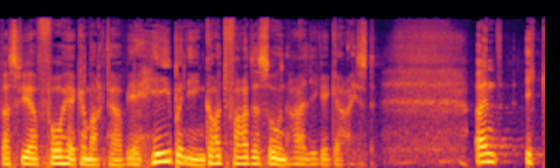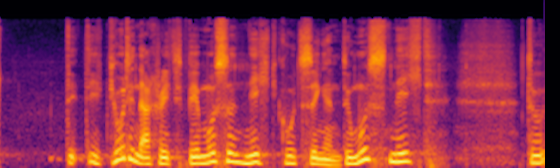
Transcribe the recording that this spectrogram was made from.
was wir vorher gemacht haben. Wir heben ihn, Gott, Vater, Sohn, Heiliger Geist. Und ich, die, die gute Nachricht, wir müssen nicht gut singen. Du musst nicht Du,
